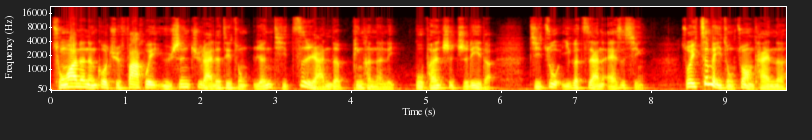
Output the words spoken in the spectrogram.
从而呢，能够去发挥与生俱来的这种人体自然的平衡能力。骨盆是直立的，脊柱一个自然的 S 型。所以这么一种状态呢，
